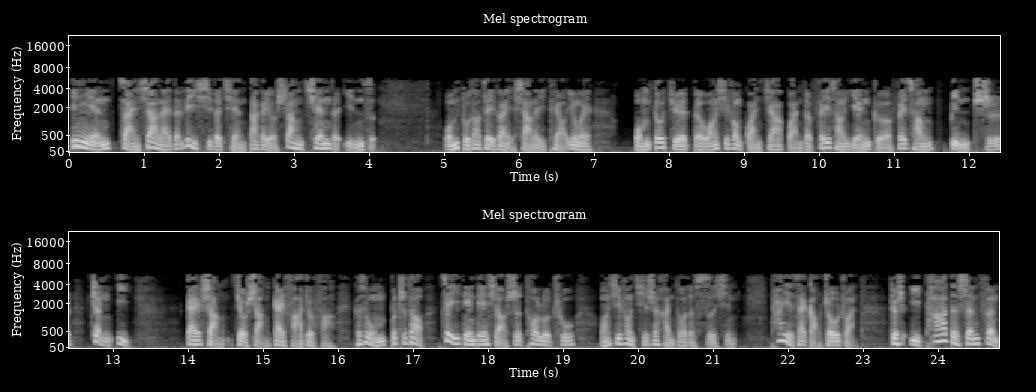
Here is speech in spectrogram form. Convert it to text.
一年攒下来的利息的钱大概有上千的银子。我们读到这一段也吓了一跳，因为我们都觉得王熙凤管家管得非常严格，非常秉持正义，该赏就赏，该罚就罚。可是我们不知道这一点点小事透露出王熙凤其实很多的私心，她也在搞周转，就是以她的身份，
